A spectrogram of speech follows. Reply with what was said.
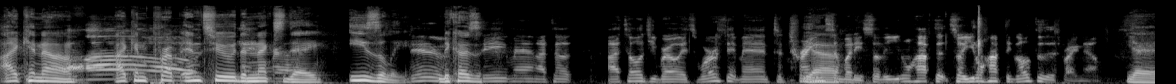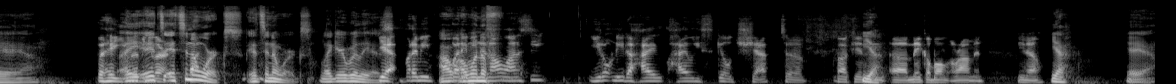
I can uh I can prep Oh, into the next bro. day easily Dude, because see, man, I told I told you, bro, it's worth it, man, to train Yeah. somebody so that you don't have to so you don't have to go through this right now. yeah yeah yeah yeah. But hey, you I- it's learn. it's in the works. It's in the works. Like it really is. Yeah, but I mean, I- but I I, mean, in f- all honesty, you don't need a high, highly skilled chef to fucking Yeah. uh, make a bowl of ramen. You know? Yeah. Yeah, yeah.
